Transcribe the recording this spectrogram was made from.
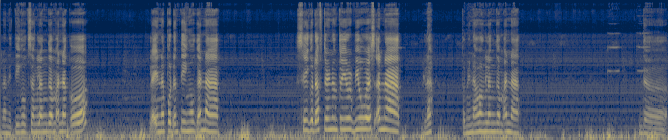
Wala ni tingog sang langgam anak oh. Lain na pod ang tingog anak. Say good afternoon to your viewers anak. Wala, paminawang langgam anak. Da.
